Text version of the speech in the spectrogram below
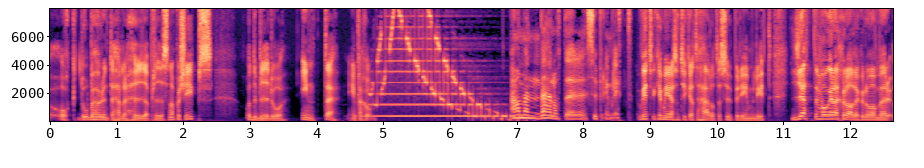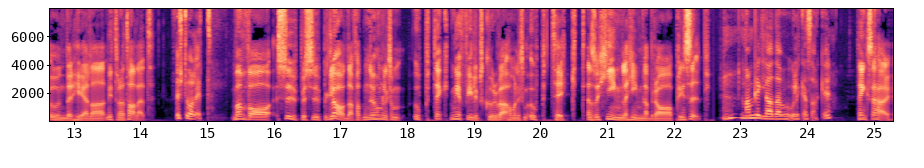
Och Då behöver du inte heller höja priserna på chips och det blir då inte inflation. Ja, men det här låter superrimligt. Vet vilka mer som tycker att det här låter superrimligt? Jättemånga nationalekonomer under hela 1900-talet. Förståeligt. Man var super, superglada för att nu har man liksom upptäckt, med Philips kurva, har man liksom upptäckt en så himla, himla bra princip. Mm, man blir glad av olika saker. Tänk så här,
